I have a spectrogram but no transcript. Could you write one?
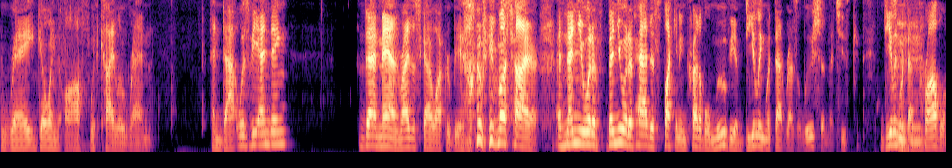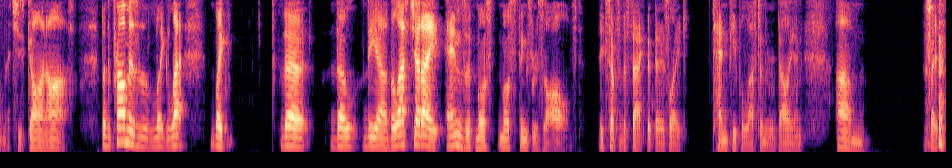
Rey going off with Kylo Ren, and that was the ending. Then man, Rise of Skywalker would be, would be much higher, and then you would have then you would have had this fucking incredible movie of dealing with that resolution that she's dealing with Mhm. that problem that she's gone off. But the problem is like la- like the the the uh, the Last Jedi ends with most most things resolved, except for the fact that there's like ten people left in the rebellion. Um, but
